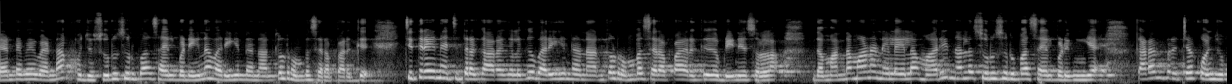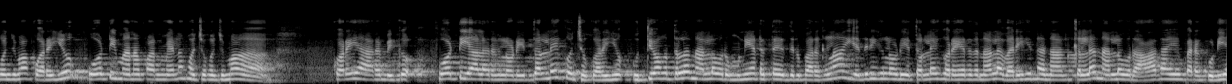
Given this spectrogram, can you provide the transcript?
வேண்டவே வேண்டாம். கொஞ்சம் சுறுசுறுப்பாக செயல்பட்டீங்கன்னா வருகின்ற நாட்கள் ரொம்ப சிறப்பாக இருக்குது சித்திரை நட்சத்திரக்காரங்களுக்கு வருகின்ற நாட்கள் ரொம்ப சிறப்பாக இருக்குது அப்படின்னே சொல்லலாம். இந்த மந்தமான நிலையெல்லாம் மாறி நல்ல சுறுசுறுப்பாக செயல்படுவீங்க. கடன் பிரச்சனை கொஞ்சம் கொஞ்சமாக குறையும். போட்டி மனப்பான்மையெல்லாம் கொஞ்சம் கொஞ்சமாக குறைய ஆரம்பிக்கும். போட்டியாளர்களுடைய தொல்லை கொஞ்சம் குறையும். உத்தியோகத்தில் நல்ல ஒரு முன்னேற்றத்தை எதிர்பார்க்கலாம். எதிரிகளுடைய தொல்லை குறையிறதுனால வருகின்ற நாட்களில் நல்ல ஒரு ஆதாயம் பெறக்கூடிய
